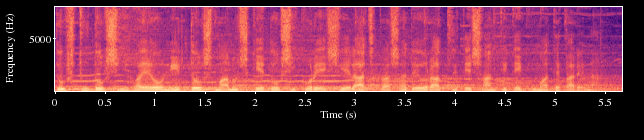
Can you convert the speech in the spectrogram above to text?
দুষ্টু দোষী হয়েও নির্দোষ মানুষকে দোষী করে সে রাজপ্রাসাদেও রাত্রিতে শান্তিতে ঘুমাতে পারে না।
